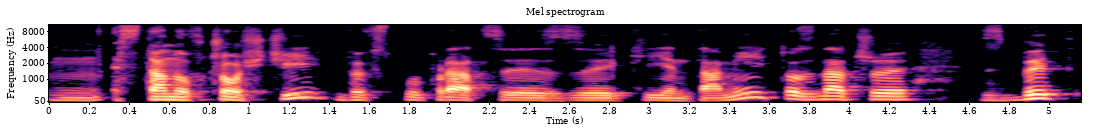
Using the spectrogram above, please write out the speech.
mm, stanowczości we współpracy z klientami, to znaczy zbyt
